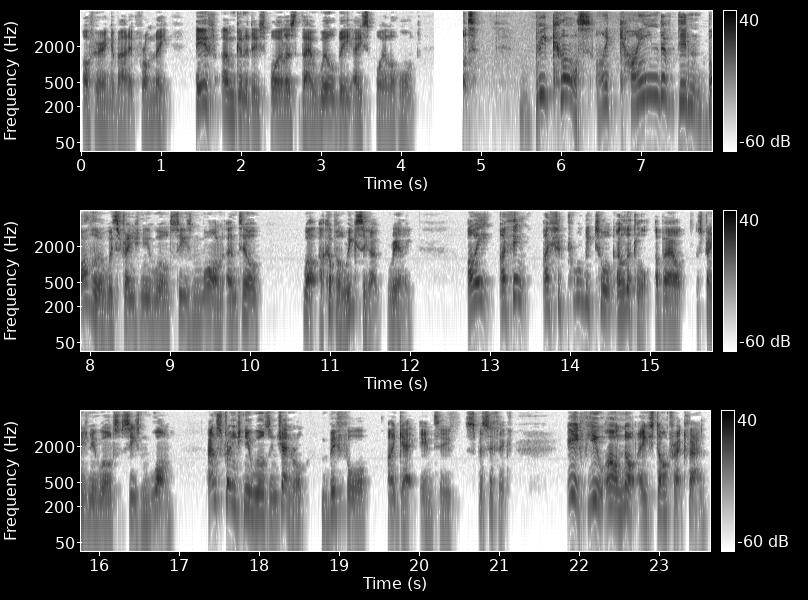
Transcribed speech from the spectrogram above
of hearing about it from me. If I'm going to do spoilers, there will be a spoiler horn. But because I kind of didn't bother with Strange New World Season 1 until, well, a couple of weeks ago, really, I, I think I should probably talk a little about Strange New Worlds Season 1 and Strange New Worlds in general before I get into specifics. If you are not a Star Trek fan,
